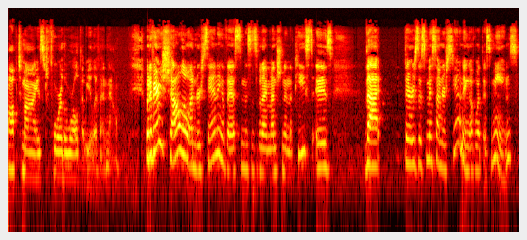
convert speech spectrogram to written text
optimized for the world that we live in now. But a very shallow understanding of this, and this is what I mentioned in the piece, is that there's this misunderstanding of what this means.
